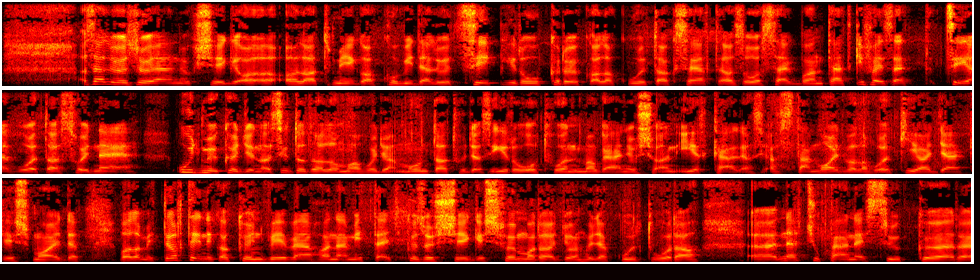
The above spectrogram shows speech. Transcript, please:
Az előző elnökség alatt még a Covid előtt szépírókörök alakultak szerte az országban, tehát kifejezett cél volt az, hogy ne úgy működjön az irodalom, ahogyan mondtad, hogy az író otthon magányosan írkál, aztán majd valahol kiadják, és majd valami történik a könyvével, hanem itt egy közösség is fönnmaradjon, hogy a kultúra ne csupán egy szűk kör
